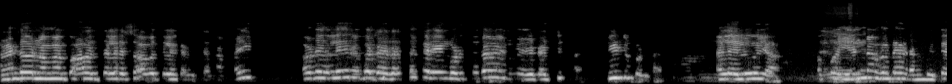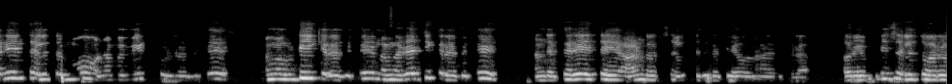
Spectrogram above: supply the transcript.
ஆண்டவர் நம்ம பாவத்துல சாபத்துல கிடைச்ச நம்மை அவருடைய விளையிறப்பட்ட ரத்தக்கரையும் கொடுத்துதான் ரச்சித்தார் மீட்டுக் கொண்டார். அல்லையிலூயா அப்போ என்ன விட? அந்த கரையும் செலுத்தணுமோ நம்ம மீட்டுக் கொள்றதுக்கு நம்ம விடிக்கிறதுக்கு நம்ம ரசிக்கிறதுக்கு அந்த கரையத்தை ஆண்டவர் செலுத்துகிற தேவனா இருக்கிறார். அவர் எப்படி செலுத்துவாரோ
